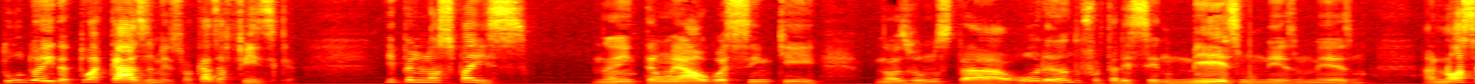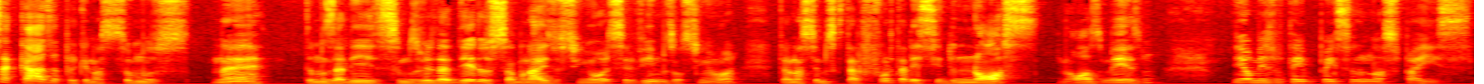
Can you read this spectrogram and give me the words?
Tudo aí da tua casa mesmo, sua casa física. E pelo nosso país. Né? Então é algo assim que nós vamos estar orando, fortalecendo mesmo, mesmo, mesmo a nossa casa, porque nós somos, né, estamos ali, somos verdadeiros samurais do Senhor, servimos ao Senhor. Então nós temos que estar fortalecido nós, nós mesmos, e ao mesmo tempo pensando no nosso país,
